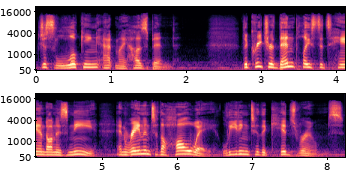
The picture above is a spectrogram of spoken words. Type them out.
just looking at my husband. The creature then placed its hand on his knee and ran into the hallway leading to the kids' rooms.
